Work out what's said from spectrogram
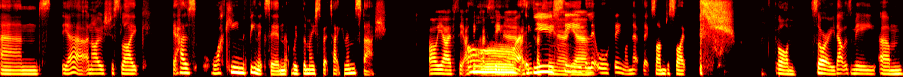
and yeah, and I was just like, it has Joaquin Phoenix in with the most spectacular moustache. Oh yeah, I've seen. I think I've seen it. I Oh, think if I've you seen see it. Yeah. the little thing on Netflix, I'm just like, gone. Sorry, that was me. Um,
